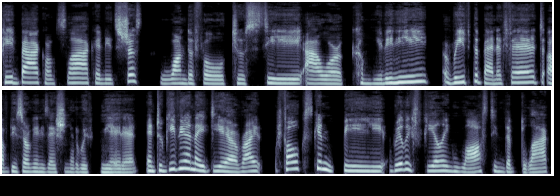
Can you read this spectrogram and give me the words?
feedback on Slack, and it's just wonderful to see our community reap the benefit of this organization that we've created. And to give you an idea, right? Folks can be really feeling lost in the black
